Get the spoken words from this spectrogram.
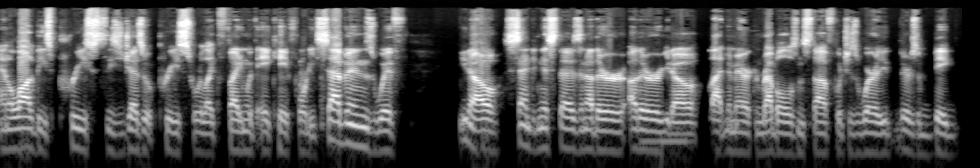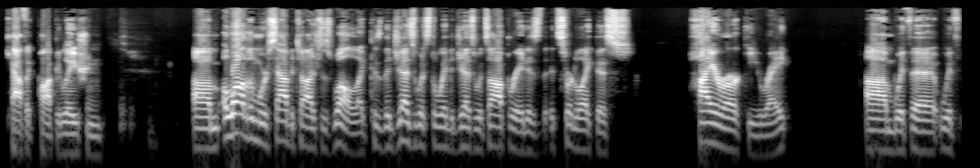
and a lot of these priests, these Jesuit priests, were like fighting with AK-47s, with you know Sandinistas and other other you know Latin American rebels and stuff, which is where there's a big Catholic population. Um, a lot of them were sabotaged as well, like because the Jesuits, the way the Jesuits operate is it's sort of like this hierarchy, right? Um, with a with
